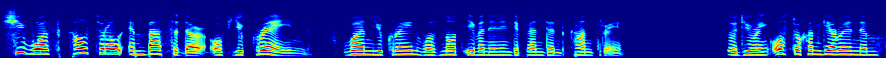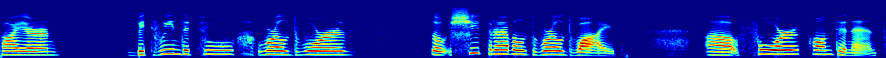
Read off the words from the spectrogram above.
she was cultural ambassador of Ukraine when Ukraine was not even an independent country. So during Austro-Hungarian Empire, between the two world wars, so she traveled worldwide uh, four continents,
